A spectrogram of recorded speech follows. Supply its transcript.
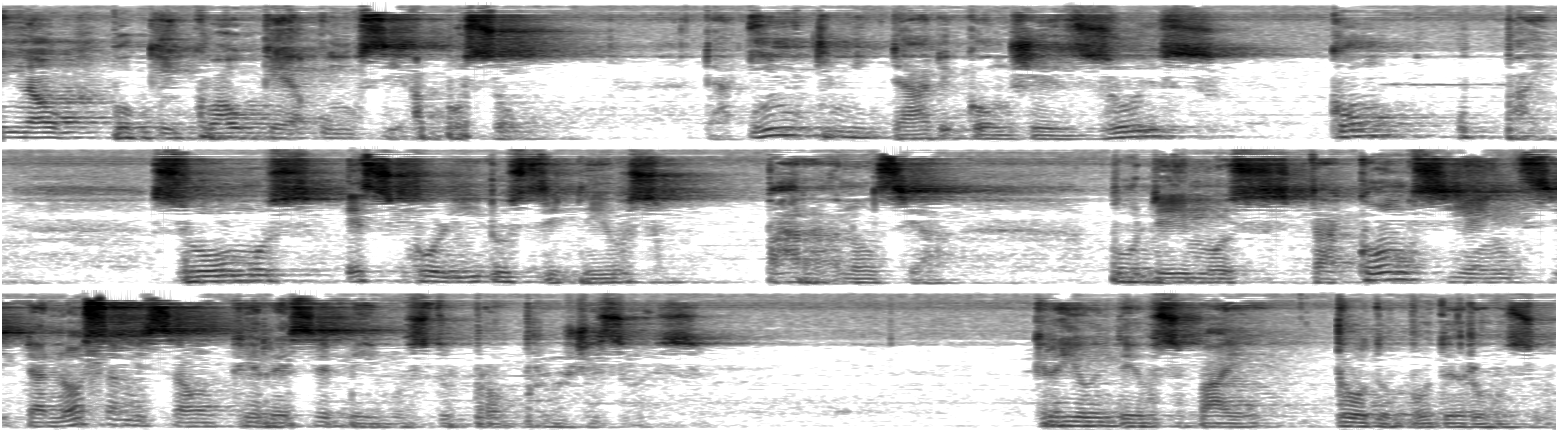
e não porque qualquer um se apossou da intimidade com Jesus, com o Pai. Somos escolhidos de Deus para anunciar podemos estar conscientes da nossa missão que recebemos do próprio Jesus. Creio em Deus Pai Todo-Poderoso,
